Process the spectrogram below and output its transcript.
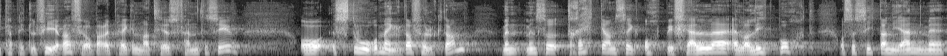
i kapittel 4, før bare i preken Matteus 5-7. Og store mengder fulgte han. Men, men, så trekker han seg opp i fjellet eller litt bort, og så sitter han igjen med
